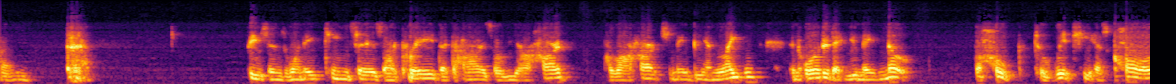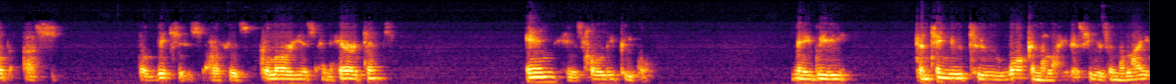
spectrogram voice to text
Um, Ephesians 1.18 says, I pray that the eyes of your heart, of our hearts may be enlightened in order that you may know the hope to which he has called us, the riches of his glorious inheritance in his holy people. May we continue to walk in the light as he is in the light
